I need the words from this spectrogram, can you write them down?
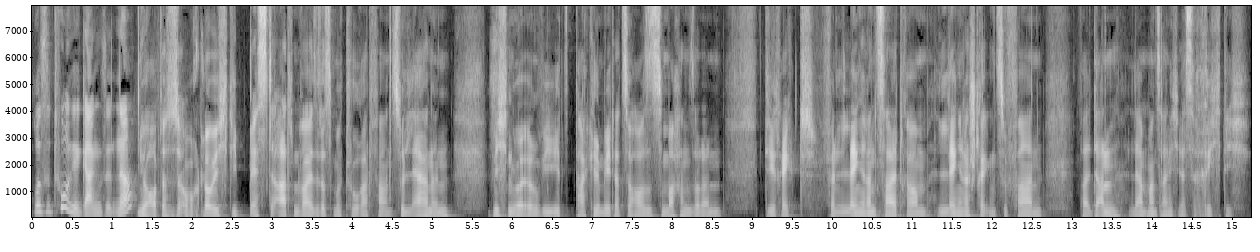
große Tour gegangen sind, ne? Ja, das ist auch, glaube ich, die beste Art und Weise, das Motorradfahren zu lernen. Nicht nur irgendwie ein paar Kilometer zu Hause zu machen, sondern direkt für einen längeren Zeitraum längere Strecken zu fahren, weil dann lernt man es eigentlich erst richtig.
